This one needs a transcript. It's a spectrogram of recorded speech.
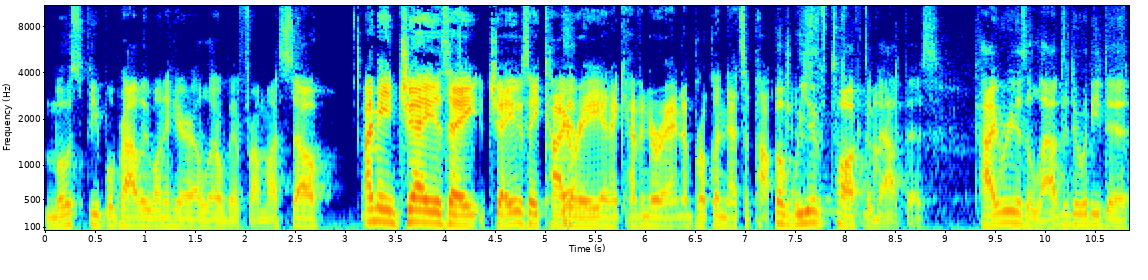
most people probably want to hear a little bit from us. So, I mean, Jay is a Jay is a Kyrie and a Kevin Durant and a Brooklyn Nets apologist. but we have talked about this. Kyrie is allowed to do what he did.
